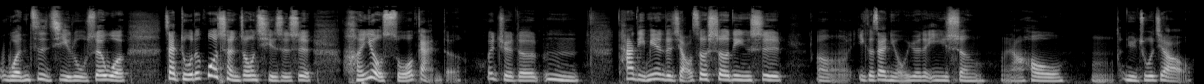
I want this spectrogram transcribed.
文字记录。所以我在读的过程中其实是很有所感的，会觉得嗯，它里面的角色设定是嗯、呃、一个在纽约的医生，然后嗯女主角。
